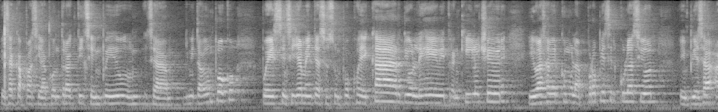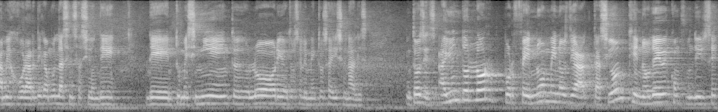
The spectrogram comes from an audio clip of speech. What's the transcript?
esa capacidad contráctil se ha, impedido, se ha limitado un poco, pues sencillamente haces un poco de cardio, leve, tranquilo, chévere, y vas a ver cómo la propia circulación empieza a mejorar, digamos, la sensación de, de entumecimiento, de dolor y otros elementos adicionales. Entonces, hay un dolor por fenómenos de adaptación que no debe confundirse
